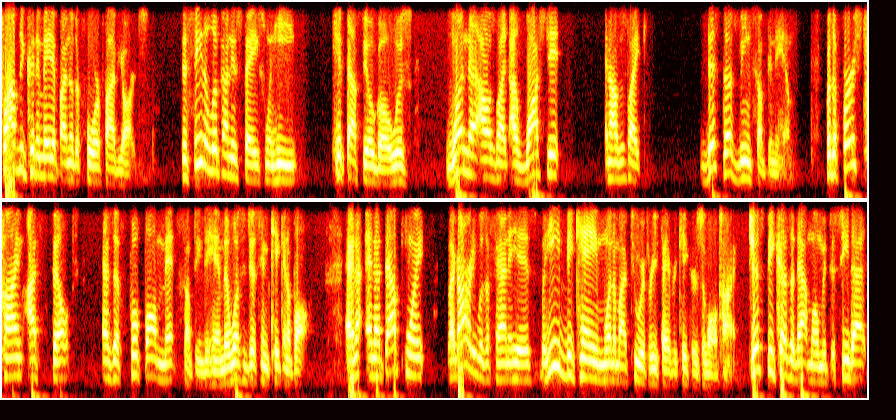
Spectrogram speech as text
probably could have made it by another four or five yards. To see the look on his face when he hit that field goal was one that I was like, I watched it and I was just like, this does mean something to him. For the first time, I felt as if football meant something to him. It wasn't just him kicking a ball. And and at that point, like I already was a fan of his, but he became one of my two or three favorite kickers of all time. Just because of that moment, to see that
